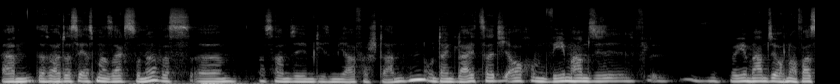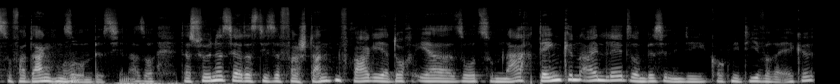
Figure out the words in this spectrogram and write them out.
Ähm, das war, dass du erstmal sagst, so, ne, was, ähm, was haben sie in diesem Jahr verstanden? Und dann gleichzeitig auch, um wem haben sie, wem haben sie auch noch was zu verdanken, so Mhm. ein bisschen. Also das Schöne ist ja, dass diese Verstanden-Frage ja doch eher so zum Nachdenken einlädt, so ein bisschen in die kognitivere Ecke,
